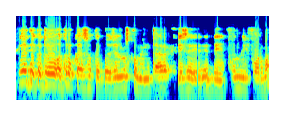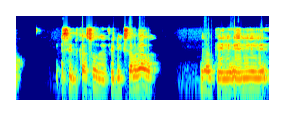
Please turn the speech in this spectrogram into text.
fíjate que otro, otro caso que podríamos comentar es de, fondo y forma, es el caso de Félix Salgado. Sea, que eh,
